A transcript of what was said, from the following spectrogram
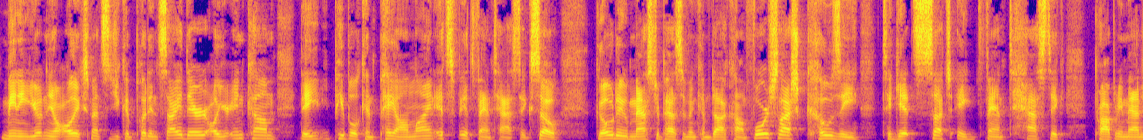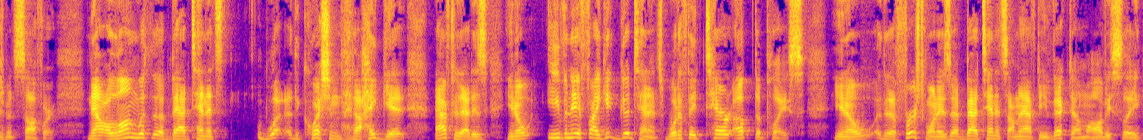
meaning you know all the expenses you can put inside there, all your income. They people can pay online. It's it's fantastic. So go to masterpassiveincome.com forward slash cozy to get such a fantastic property management software. Now, along with the bad tenants, what the question that I get after that is, you know, even if I get good tenants, what if they tear up the place? You know, the first one is that bad tenants, I'm gonna have to evict them. Obviously,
